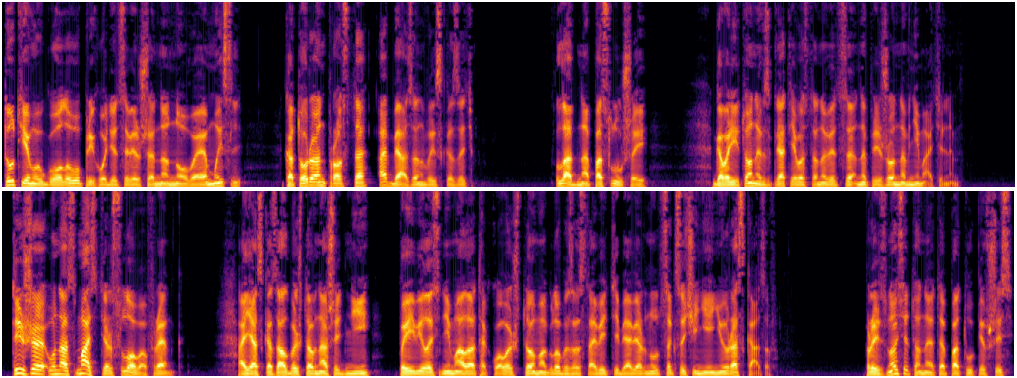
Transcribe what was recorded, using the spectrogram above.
Тут ему в голову приходит совершенно новая мысль, которую он просто обязан высказать. «Ладно, послушай», — говорит он, и взгляд его становится напряженно внимательным. «Ты же у нас мастер слова, Фрэнк. А я сказал бы, что в наши дни появилось немало такого, что могло бы заставить тебя вернуться к сочинению рассказов». Произносит он это, потупившись,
